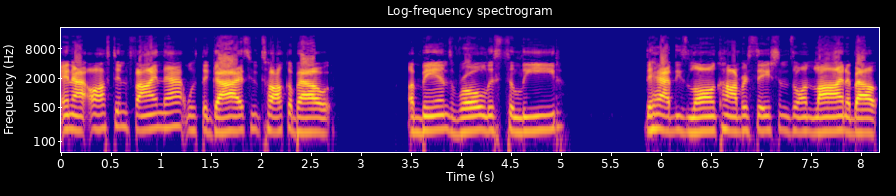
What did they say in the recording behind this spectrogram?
And I often find that with the guys who talk about a man's role is to lead. They have these long conversations online about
